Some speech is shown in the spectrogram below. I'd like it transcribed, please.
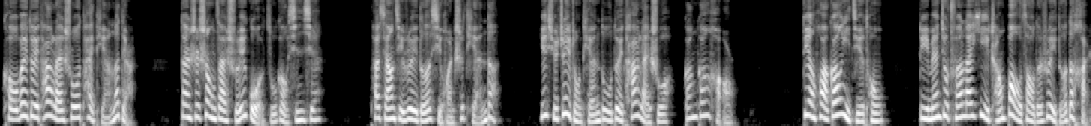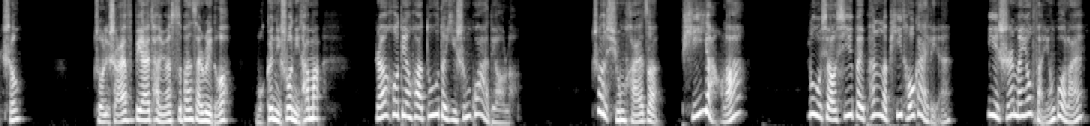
口味对他来说太甜了点儿但是胜在水果足够新鲜。他想起瑞德喜欢吃甜的，也许这种甜度对他来说刚刚好。电话刚一接通，里面就传来异常暴躁的瑞德的喊声：“这里是 FBI 探员斯潘塞·瑞德，我跟你说，你他妈……”然后电话嘟的一声挂掉了。这熊孩子皮痒了。陆小西被喷了，劈头盖脸，一时没有反应过来。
